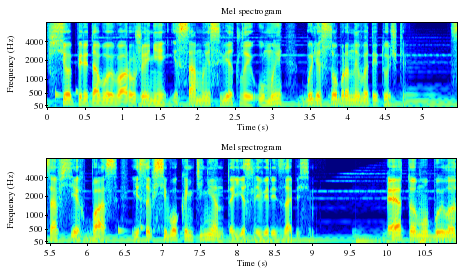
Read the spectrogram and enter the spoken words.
все передовое вооружение и самые светлые умы были собраны в этой точке. Со всех баз и со всего континента, если верить записям. Этому было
